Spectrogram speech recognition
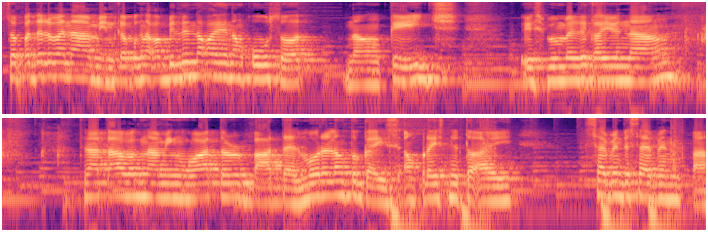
So, padalawa namin, kapag nakabili na kayo ng kusot, ng cage, is bumili kayo ng tinatawag naming water bottle. Mura lang to guys. Ang price nito ay 77 pa.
